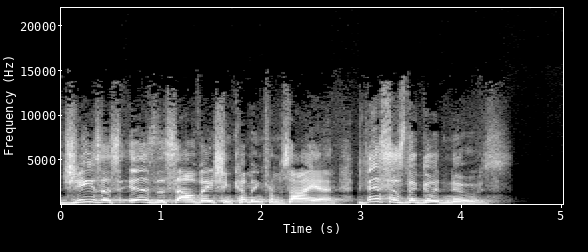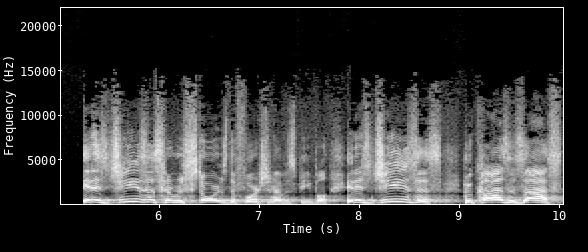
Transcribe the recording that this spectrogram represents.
Jesus is the salvation coming from Zion. This is the good news. It is Jesus who restores the fortune of his people. It is Jesus who causes us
